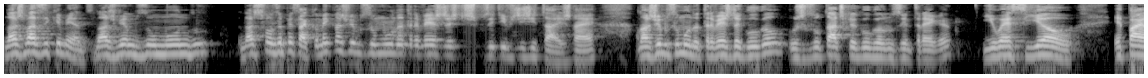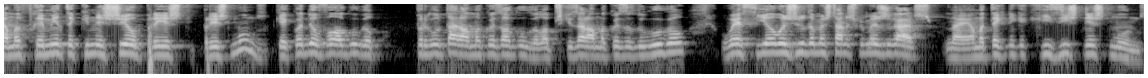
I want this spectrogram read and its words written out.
nós basicamente nós vemos um mundo. Nós fomos a pensar como é que nós vemos o mundo através destes dispositivos digitais, não é? Nós vemos o mundo através da Google, os resultados que a Google nos entrega, e o SEO epá, é uma ferramenta que nasceu para este, para este mundo, que é quando eu vou ao Google perguntar alguma coisa ao Google ou pesquisar alguma coisa do Google, o SEO ajuda-me a estar nos primeiros lugares. Não é? é uma técnica que existe neste mundo.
